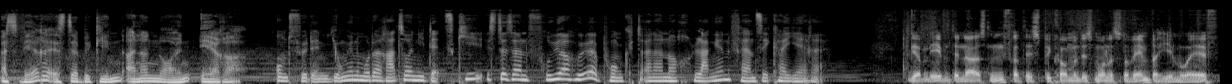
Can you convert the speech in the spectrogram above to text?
als wäre es der Beginn einer neuen Ära. Und für den jungen Moderator Niedetzky ist es ein früher Höhepunkt einer noch langen Fernsehkarriere. Wir haben eben den neuesten Infratest bekommen des Monats November hier im ORF.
